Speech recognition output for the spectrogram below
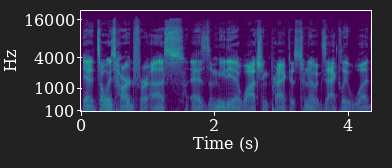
Yeah, it's always hard for us as the media watching practice to know exactly what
